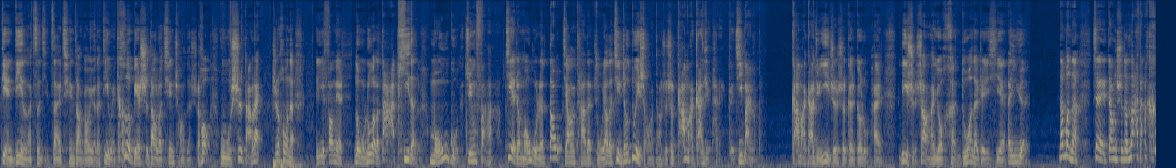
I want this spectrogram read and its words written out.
奠定了自己在青藏高原的地位。特别是到了清朝的时候，五世达赖之后呢，一方面笼络了大批的蒙古的军阀，借着蒙古人刀，将他的主要的竞争对手，当时是噶玛噶举派给击败了。噶玛噶举一直是跟格鲁派历史上啊有很多的这些恩怨，那么呢，在当时的拉达克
